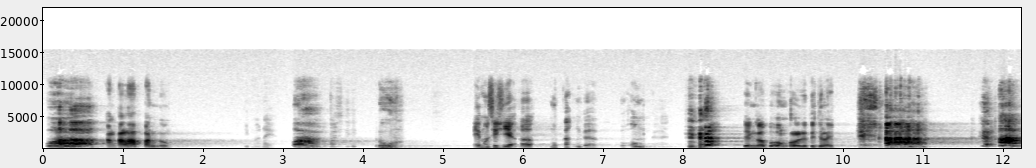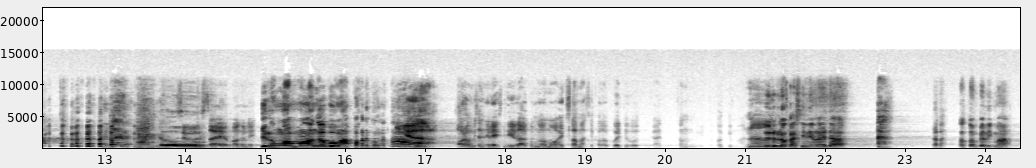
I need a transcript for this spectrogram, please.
wah Angka 8 dong. Ya? wah masih duh Emang sih ya eh, muka nggak bohong kan? Ya nggak bohong kalau dia tuh jelek. aduh Susah emang nih. Ya lu ngomong lah nggak bohong apa kan gue nggak tahu. Ya, orang bisa nilai sendiri lah. Gue nggak mau eksklamasi kalau gue tuh ganteng gitu. Bagaimana? Jadi lu gitu. kasih nilai dah. berapa? 1 sampai 5.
